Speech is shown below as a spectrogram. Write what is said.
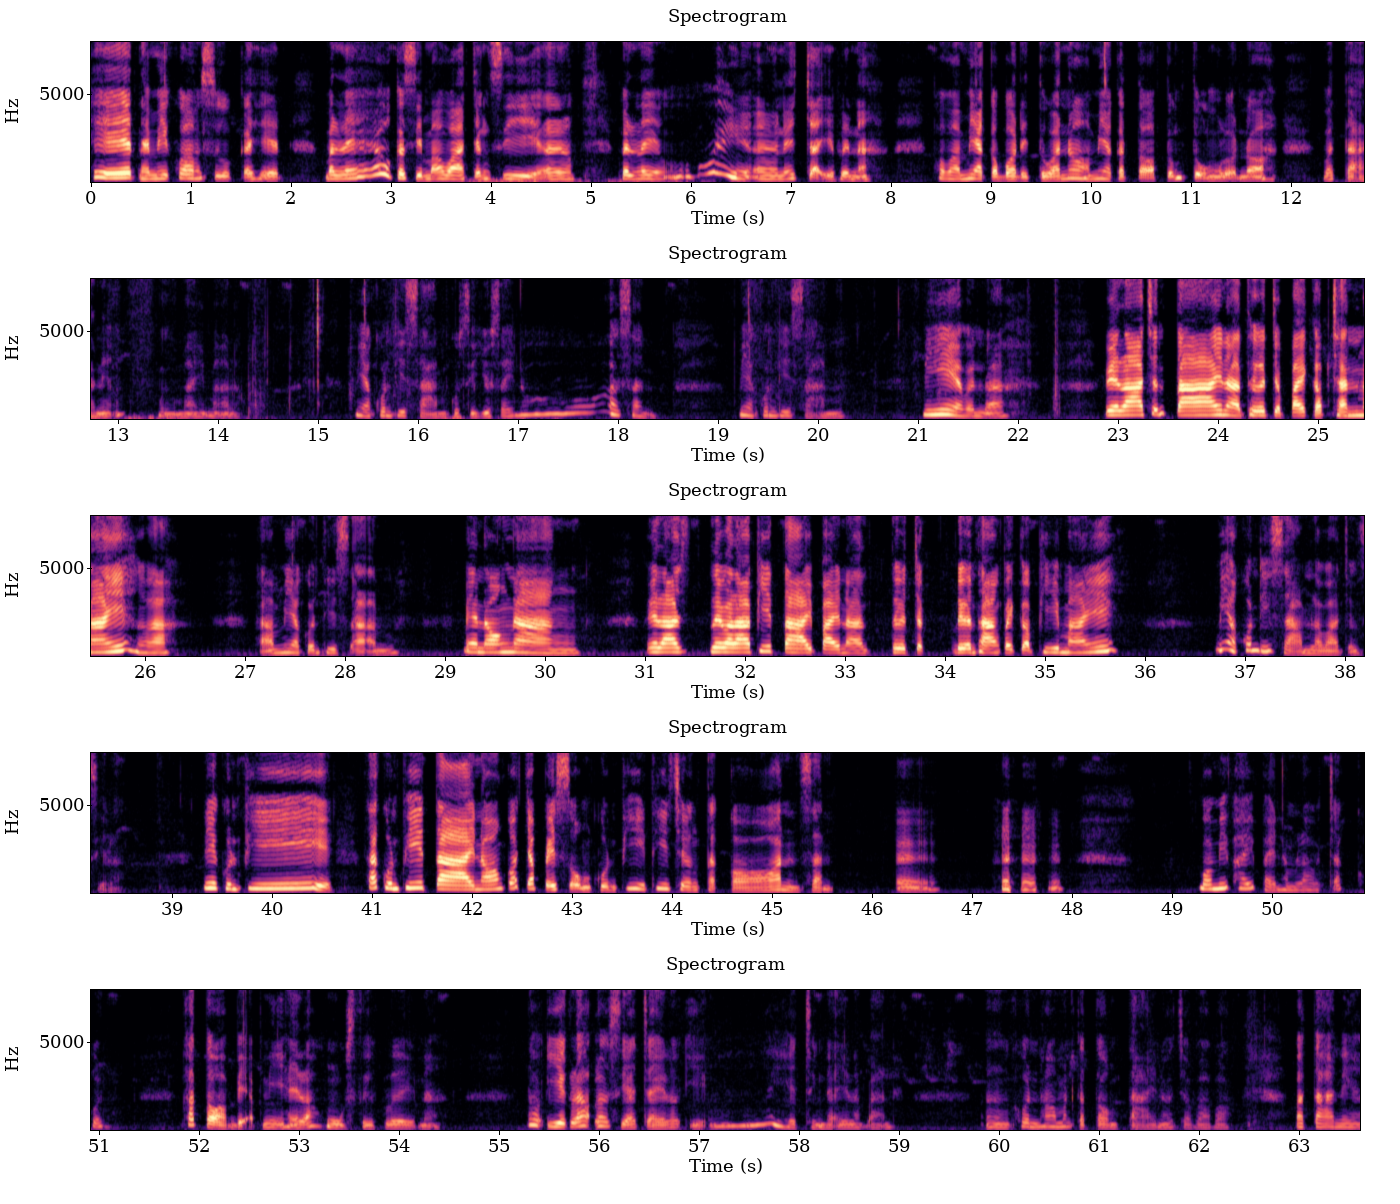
เฮ็ดให้มีความสุขก็เฮ็ดมาแล้วก็สิมาว่าจังซี่ เออ เพิ่นเลยโอ้ยเออในใจเพิ่นนะเพราะว่าเมียก็บ่ได้ตัวเนาะเมียก็ตอบตรงๆโลดเนาะว่าตาเนี่ย มือใหม่มาแล้วเมียคนที่สามกูสิอยู่ไสเนาะสั่นเมียคนที่สามนี่เพิ่นว่าเวลาฉันตายน่ะ เธอจะไปกับฉันไหมวะถามเมียคนที่สามแม่น้องนาง เวลาเวลาพี่ตายไปน่ะ เธอจะเดินทางไปกับพี่ไหมเมียคนที่สามละว่าจังสิละนี่คุณพี่ ถ้าคุณพี่ตายน้องก็จะไปส่งคุณพี่ที่เชิงตะกอนสันเออบ่มีไผไปนำเราจักคนเขาตอบแบบนี้ให้เราหูสึกเลยนะเราอีกแล้วเราเสียใจเราอีกเฮ็ดถึงใดละบานเออคนเฮามันก็ต้องตายเนาะจะว่าบ่ว่าตาเนี่ย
